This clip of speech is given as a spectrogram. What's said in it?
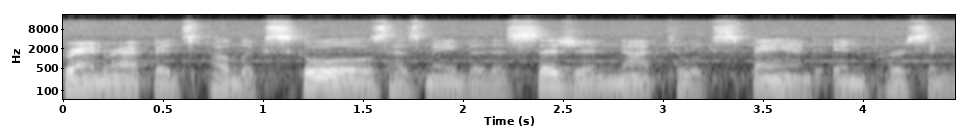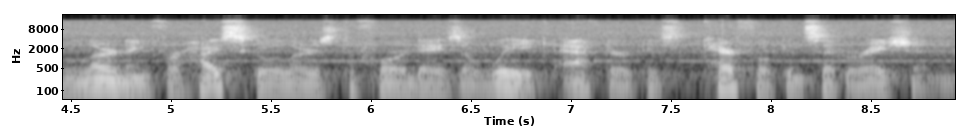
Grand Rapids Public Schools has made the decision not to expand in person learning for high schoolers to four days a week after careful consideration.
